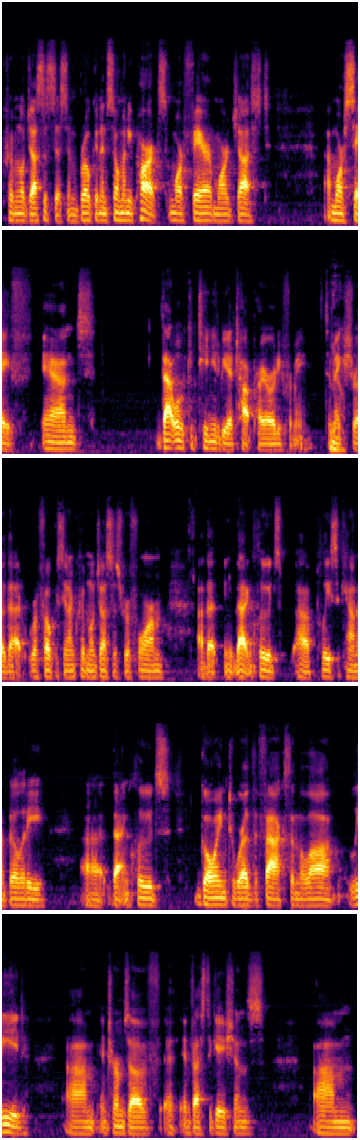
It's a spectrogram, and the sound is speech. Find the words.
criminal justice system, broken in so many parts, more fair, more just, uh, more safe. And that will continue to be a top priority for me to yeah. make sure that we're focusing on criminal justice reform. Uh, that that includes uh, police accountability. Uh, that includes going to where the facts and the law lead um, in terms of uh, investigations. Um,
